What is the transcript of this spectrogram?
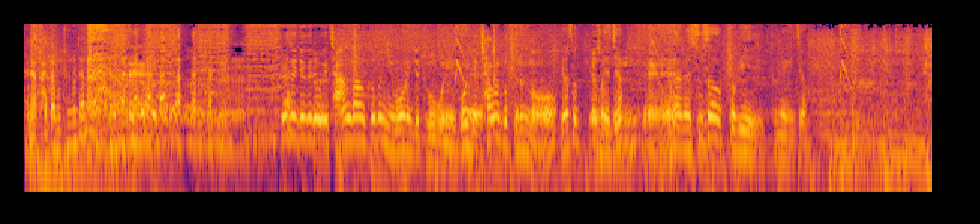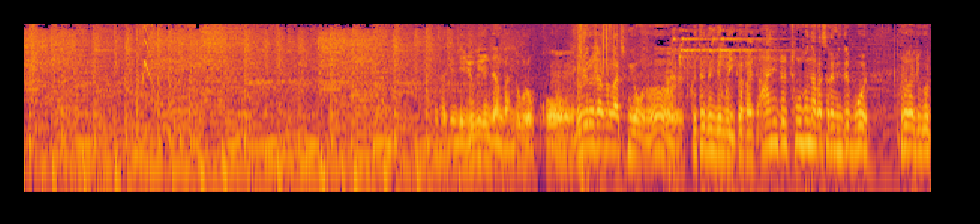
그냥 갖다 붙인 거잖아요. 음. 그래서 이제 그 저기 장관급은 임원은 이제 두 분이고 이제 차관급들은 뭐 여섯 여섯. 분. 네. 그다음에 수석급이 두 명이죠. 이제 유기준 장관도 그렇고 네. 유기준 장관 같은 경우는 그때도 이제 뭐 입각할 때 아니 저 총선 나갈 사람인데 뭐 그래가지고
